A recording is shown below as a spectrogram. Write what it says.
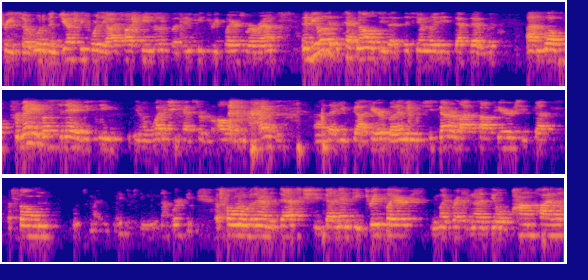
three, so it would have been just before the iPod came out, but MP3 players were around. And if you look at the technology that this young lady is decked out with, um, well, for many of us today, we see, you know, why does she have sort of all of these devices, uh, that you've got here, but I mean, she's got her laptop here, she's got a phone, oops, my laser thing is not working, a phone over there on the desk, she's got an MP3 player, you might recognize the old Palm Pilot,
